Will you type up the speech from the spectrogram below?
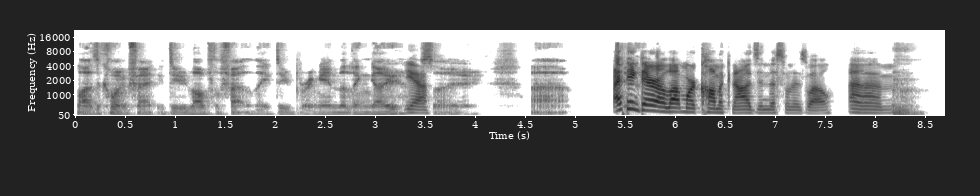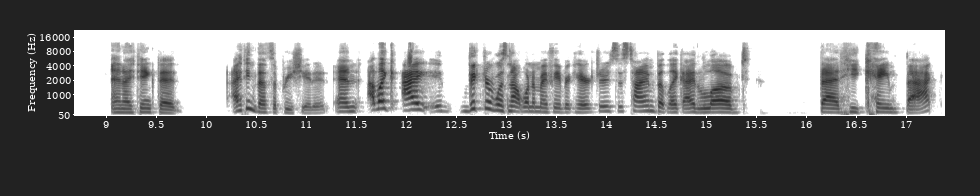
Like as a comic fan, you do love the fact that they do bring in the lingo. Yeah. So, uh, I think there are a lot more comic nods in this one as well. Um, and I think that I think that's appreciated. And I like I Victor was not one of my favorite characters this time, but like I loved that he came back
